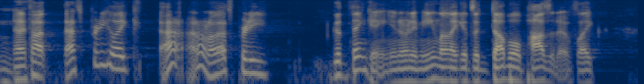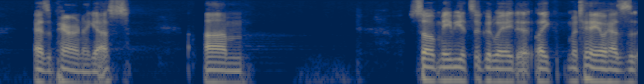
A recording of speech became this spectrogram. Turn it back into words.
Mm. And I thought that's pretty like I don't, I don't know that's pretty good thinking. You know what I mean? Like it's a double positive. Like as a parent, I guess. Um. So maybe it's a good way to like Mateo has an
